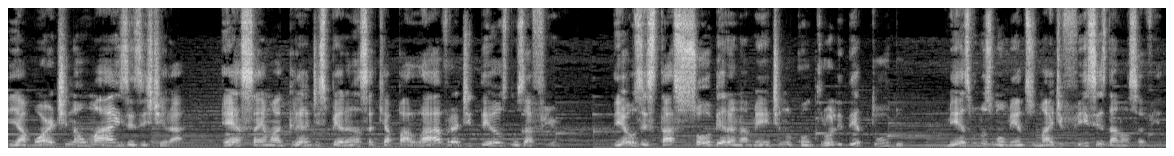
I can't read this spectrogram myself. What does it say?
e a morte não mais existirá. Essa é uma grande esperança que a palavra de Deus nos afirma. Deus está soberanamente no controle de tudo, mesmo nos momentos mais difíceis da nossa vida.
